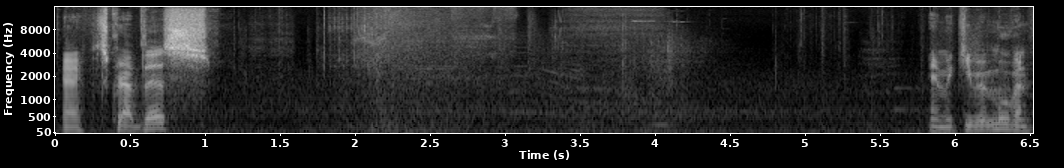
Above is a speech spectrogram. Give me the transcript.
Okay, let's grab this. And we keep it moving.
